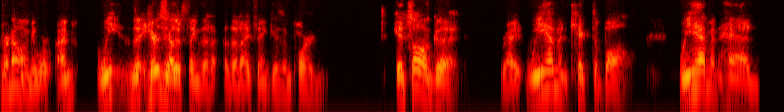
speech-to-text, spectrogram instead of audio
know. I mean, we're, I'm, we the, here's the other thing that that I think is important. It's all good, right? We haven't kicked a ball. We haven't had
